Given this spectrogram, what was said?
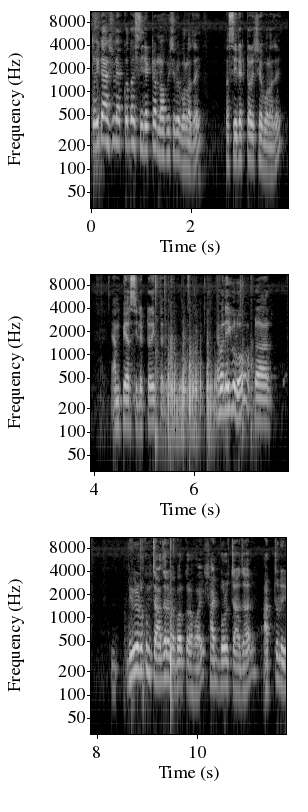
তো এটা আসলে এক কথায় সিলেক্টর নব হিসেবে বলা যায়, বা সিলেক্টর হিসেবে বলা যায়, অ্যাম্পিয়ার সিলেক্টর ইত্যাদি। এখন এইগুলো আপনার বিভিন্ন রকম চার্জার ব্যবহার করা হয়। ষাট ভোল্ট চার্জার আটচল্লিশ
